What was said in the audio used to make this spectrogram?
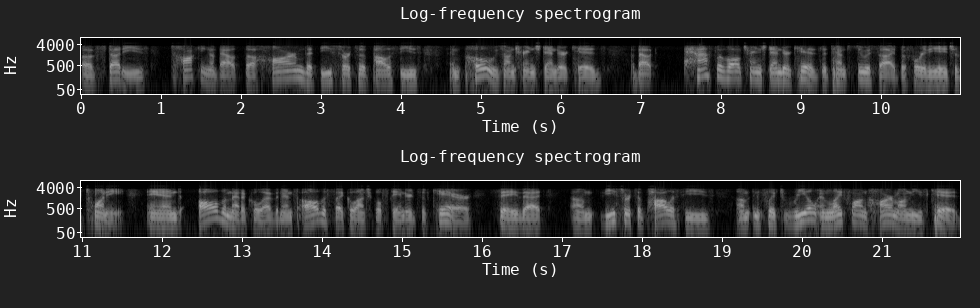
of studies talking about the harm that these sorts of policies impose on transgender kids. About half of all transgender kids attempt suicide before the age of 20. And all the medical evidence, all the psychological standards of care say that um, these sorts of policies um, inflict real and lifelong harm on these kids.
